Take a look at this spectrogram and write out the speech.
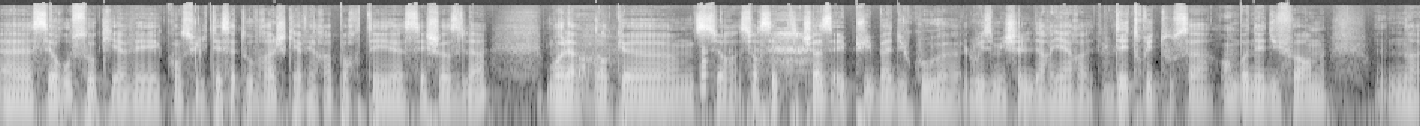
Euh, c'est Rousseau qui avait consulté cet ouvrage, qui avait rapporté euh, ces choses-là. Voilà, donc euh, sur, sur ces petites choses. Et puis, bah, du coup, Louise Michel derrière détruit tout ça en bonne et due forme. Na-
